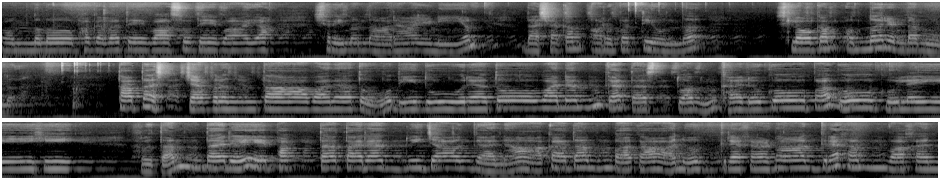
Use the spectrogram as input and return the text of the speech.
ഓം നമോ ഭഗവതേ വാസുദേവായ ശ്രീമന്നാരായണീയം ദശകം അറുപത്തിയൊന്ന് ശ്ലോകം ഒന്ന് രണ്ട് മൂന്ന്. തതശ്ച വൃന്ദാവനതോതിദൂരതോ വനം ഗതസ്ത്വം ഖലു ഗോപഗോകുലൈः. ഹൃതന്തരെ ഭക്തതരദ്വിജാംഗനാ കദംബകാനുഗ്രഹണാഗ്രഹം വഹൻ.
